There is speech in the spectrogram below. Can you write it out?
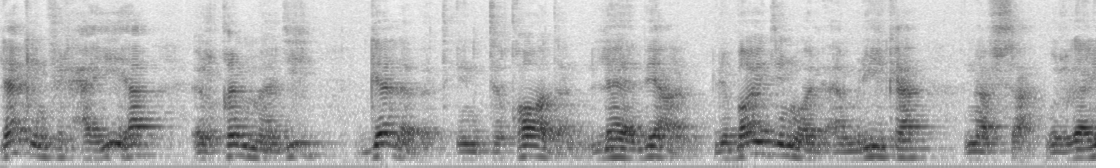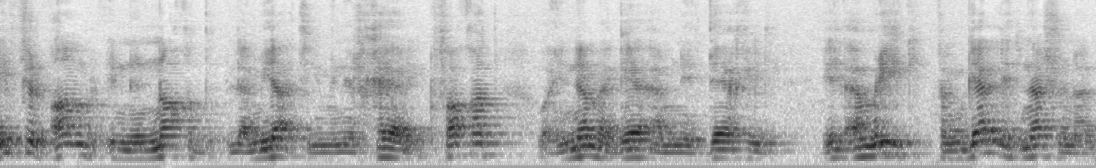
لكن في الحقيقة القمة دي جلبت انتقادا لاذعا لبايدن ولأمريكا نفسها. والغريب في الأمر أن النقد لم يأتي من الخارج فقط وإنما جاء من الداخل الأمريكي. فمجلة ناشونال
